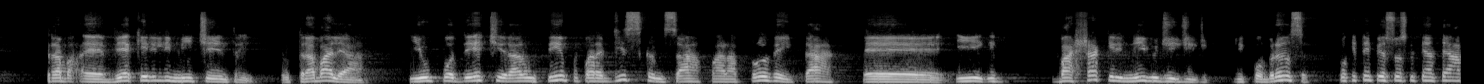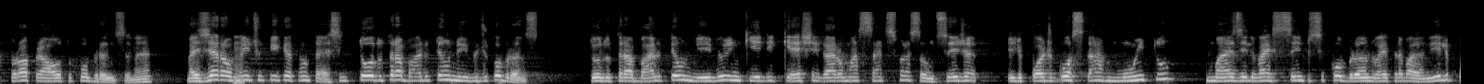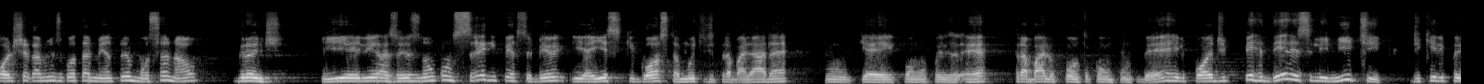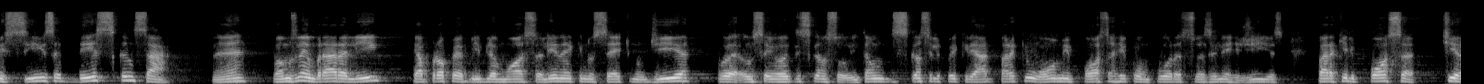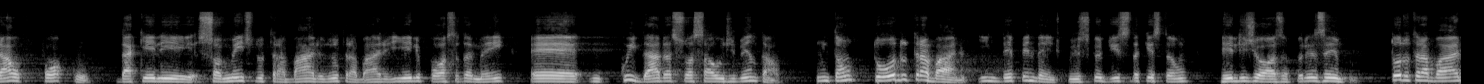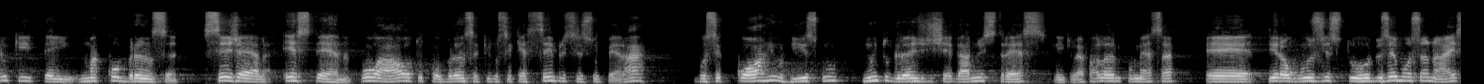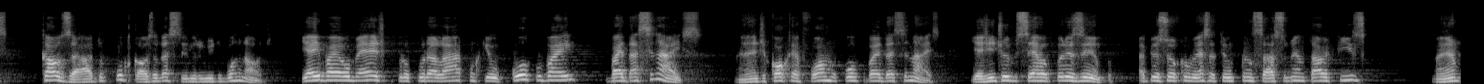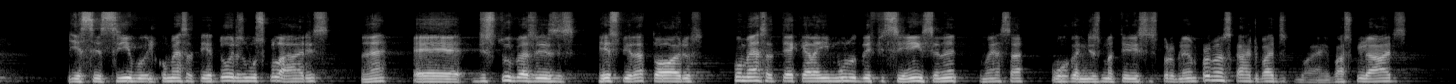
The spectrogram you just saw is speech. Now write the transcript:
é, ver aquele limite entre o trabalhar e o poder tirar um tempo para descansar, para aproveitar é, e, e, baixar aquele nível de, de, de, cobrança, porque tem pessoas que têm até a própria autocobrança, né? Mas geralmente o que, que acontece? Em todo trabalho tem um nível de cobrança. Todo trabalho tem um nível em que ele quer chegar a uma satisfação, ou seja, ele pode gostar muito mas ele vai sempre se cobrando, vai trabalhando. E ele pode chegar num esgotamento emocional grande. E ele, às vezes, não consegue perceber, e é esse que gosta muito de trabalhar, né? O que é como coisa é trabalho.com.br, ele pode perder esse limite de que ele precisa descansar, né? Vamos lembrar ali que a própria Bíblia mostra ali, né, que no sétimo dia o Senhor descansou. Então, o descanso ele foi criado para que o homem possa recompor as suas energias, para que ele possa tirar o foco daquele somente do trabalho, do trabalho, e ele possa também é, cuidar da sua saúde mental. Então, todo trabalho, independente, por isso que eu disse da questão religiosa, por exemplo, todo trabalho que tem uma cobrança, seja ela externa ou a autocobrança que você quer sempre se superar, você corre o risco muito grande de chegar no estresse, que a gente vai falando, começa a é, ter alguns distúrbios emocionais causados por causa da síndrome do burnout. E aí vai ao médico, procura lá, porque o corpo vai, vai dar sinais. Né? De qualquer forma, o corpo vai dar sinais. E a gente observa, por exemplo, a pessoa começa a ter um cansaço mental e físico, né? Excessivo, ele começa a ter dores musculares, né? É, distúrbios às vezes respiratórios, começa a ter aquela imunodeficiência, né? Começa o organismo a ter esses problemas, problemas cardiovasculares,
